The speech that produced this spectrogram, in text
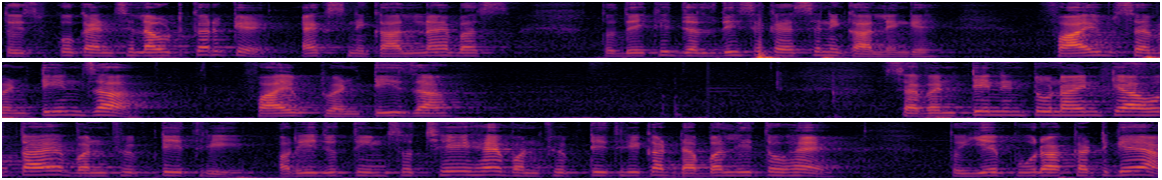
तो इसको कैंसिल आउट करके एक्स निकालना है बस। तो देखिए जल्दी से कैसे निकालेंगे। फाइव सेवनटीन ज़ा फाइव ट्वेंटी ज़ा। सेवनटीन इंटू नाइन क्या होता है? One fifty three. और ये जो तीन सौ छः है, वन फिफ्टी थ्री का डबल ही तो है। तो ये पूरा कट गया।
